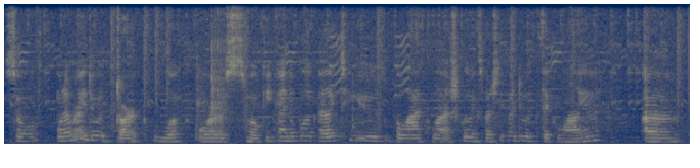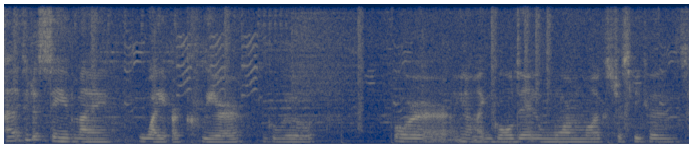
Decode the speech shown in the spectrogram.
So whenever I do a dark look or a smoky kind of look, I like to use black lash glue, especially if I do a thick line. Um, I like to just save my white or clear glue for, you know, my golden warm looks just because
